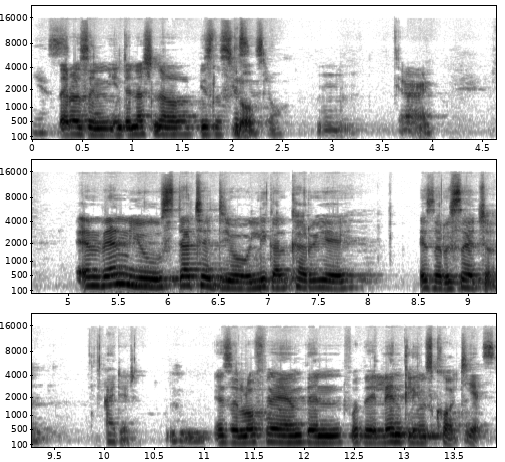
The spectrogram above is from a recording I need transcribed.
yes. That was in international business, Business law. Mm. law. Alright. And then you started your legal career as a researcher, I did, mm-hmm. as a law firm, then for the Land Claims Court, yes.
